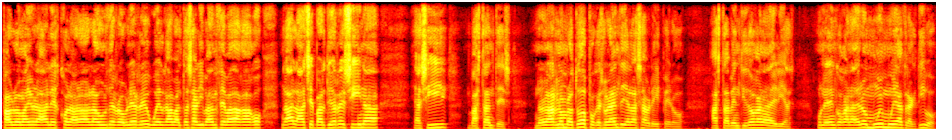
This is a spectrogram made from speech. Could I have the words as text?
Pablo Mayoral, Escolar, Raúl de Roblerre, Huelga, Baltasar Iván, Cebada Gago, Galache, Partido Resina, y así bastantes. No las nombro todos porque seguramente ya las sabréis, pero hasta 22 ganaderías. Un elenco ganadero muy, muy atractivo.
